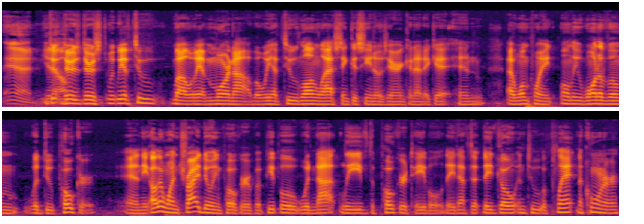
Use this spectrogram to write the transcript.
man, you know, There's, there's, we we have two. Well, we have more now, but we have two long-lasting casinos here in Connecticut, and at one point, only one of them would do poker, and the other one tried doing poker, but people would not leave the poker table. They'd have to. They'd go into a plant in the corner,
